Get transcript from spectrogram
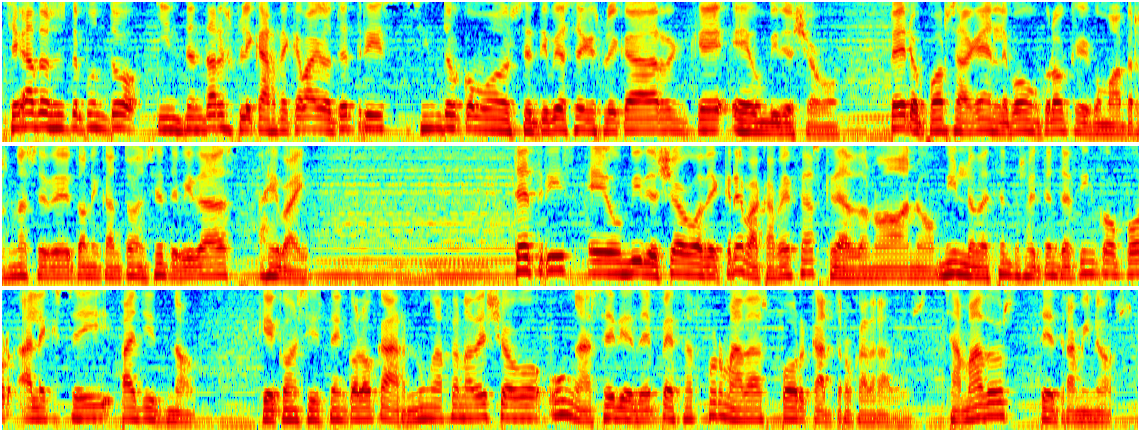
Chegados a este punto, intentar explicar de que vai o Tetris sinto como se tivese que explicar que é un videoxogo. Pero por se alguén levou un croque como a personaxe de Tony Cantó en Sete Vidas, aí vai. Tetris é un videoxogo de creva cabezas creado no ano 1985 por Alexei Pajitnov, que consiste en colocar nunha zona de xogo unha serie de pezas formadas por catro cadrados, chamados tetraminós,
